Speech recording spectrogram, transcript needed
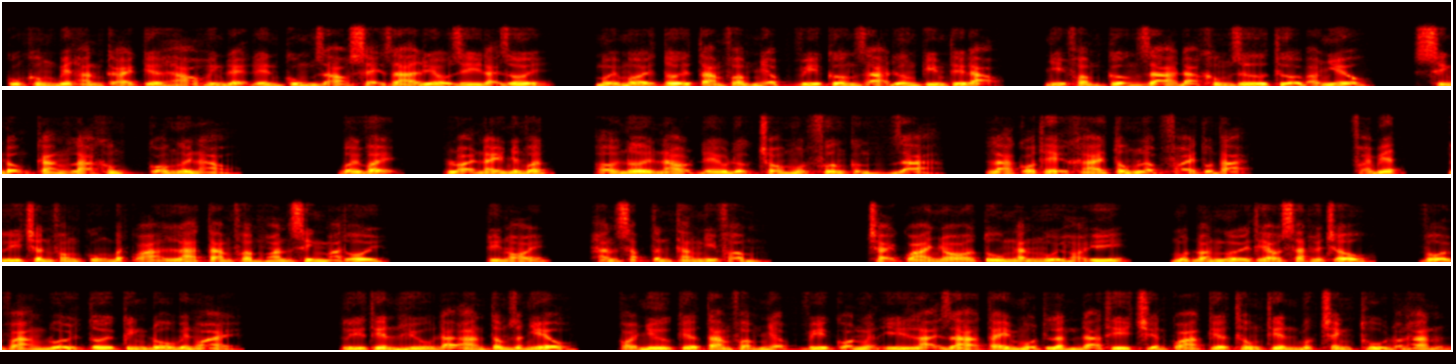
Cũng không biết hắn cái kia hảo huynh đệ đến cùng giao xảy ra điều gì đại giới, mới mời tới tam phẩm nhập vi cường giả đường kim thế đạo, nhị phẩm cường giả đã không dư thừa bao nhiêu sinh động càng là không có người nào. Bởi vậy, loại này nhân vật, ở nơi nào đều được cho một phương cường giả, là có thể khai tông lập phái tồn tại. Phải biết, lý trần phong cũng bất quá là tam phẩm hoán sinh mà thôi. Tuy nói, hắn sắp tấn thăng nhị phẩm. Trải qua nho tu ngắn ngủi hỏi ý, một đoàn người theo sát huyết châu, vội vàng đuổi tới kinh đô bên ngoài. Lý thiên hữu đã an tâm rất nhiều, coi như kia tam phẩm nhập vi còn nguyện ý lại ra tay một lần đã thi triển qua kia thông thiên bức tranh thủ đoàn hắn,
